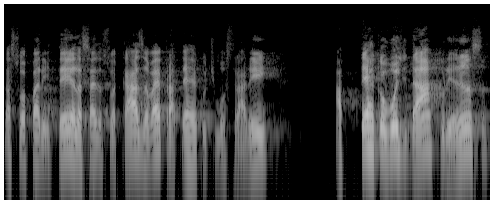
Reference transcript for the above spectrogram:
da sua parentela, sai da sua casa, vai para a terra que eu te mostrarei, a terra que eu vou lhe dar por herança.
